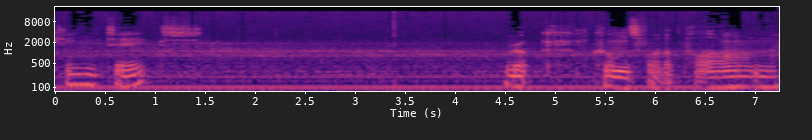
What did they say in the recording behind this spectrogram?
King takes. Rook comes for the pawn.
